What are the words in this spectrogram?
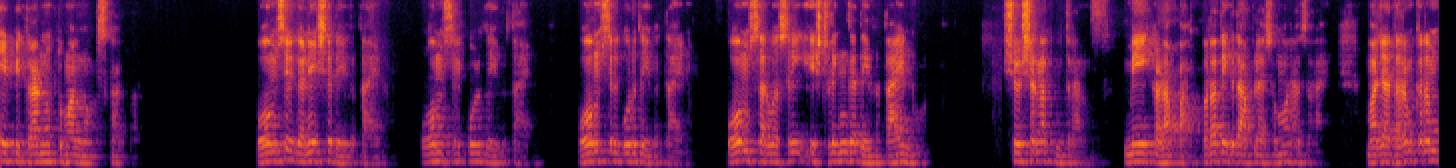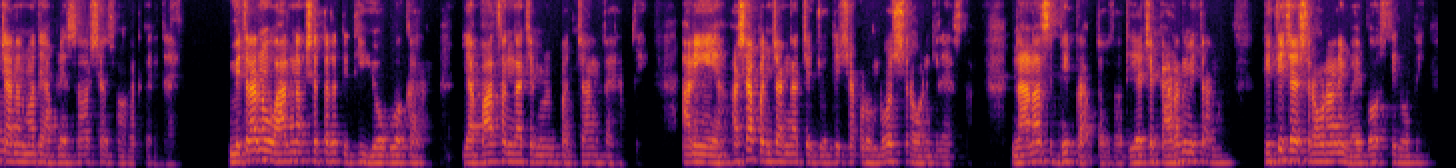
हे मित्रांनो तुम्हाला नमस्कार ओम श्री गणेश देवताय ओम श्री कुलदेवताय ओम श्री गुरुदेवताय ओम सर्वश्री इष्टलिंग देवताय नो शिवशनाथ मित्रांनो मी कडापा परत एकदा आपल्यासमोर हजर आहे. माझ्या धर्मकर्म चॅनलमध्ये आपले सहर्ष स्वागत करीत आहे. मित्रांनो वार नक्षत्र तिथी योग व करण या पाच अंगाचे मिळून पंचांग तयार होते. आणि अशा पंचांगाचे ज्योतिषाकडून रोज श्रवण केले असतात. नाना सिद्धी प्राप्त होतात. याचे कारण मित्रांनो तिथीच्या श्रवणाने वैभव स्थिर होते.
